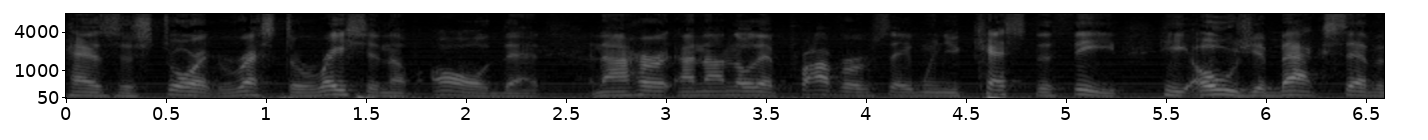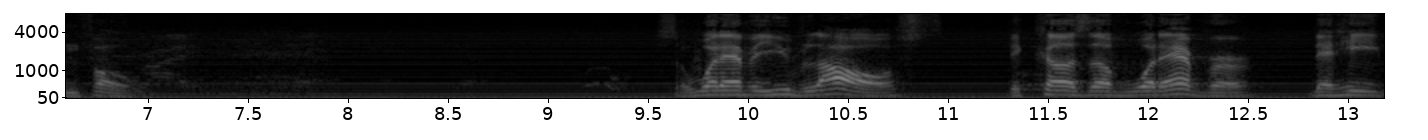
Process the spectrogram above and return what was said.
has destroyed. Restoration of all that. And I heard, and I know that Proverbs say, when you catch the thief, he owes you back sevenfold. So whatever you've lost because of whatever that he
